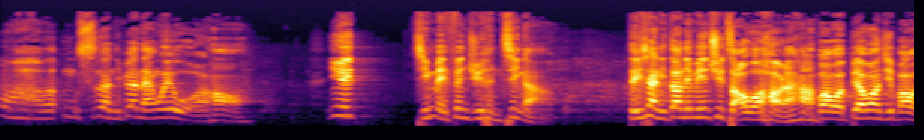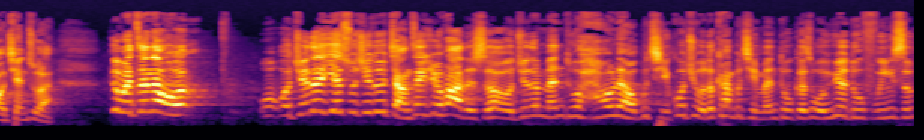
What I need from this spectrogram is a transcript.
哇，牧师啊，你不要难为我哈，因为景美分局很近啊。等一下你到那边去找我好了哈，帮我不要忘记把我牵出来。各位真的我。我我觉得耶稣基督讲这句话的时候，我觉得门徒好了不起。过去我都看不起门徒，可是我越读福音书，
